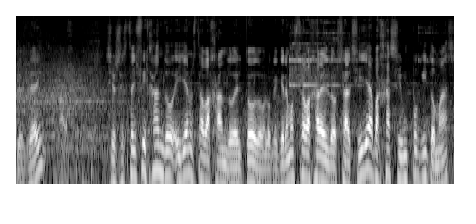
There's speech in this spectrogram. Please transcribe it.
desde ahí Si os estáis fijando, ella no está bajando del todo, lo que queremos trabajar el dorsal, si ella bajase un poquito más,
